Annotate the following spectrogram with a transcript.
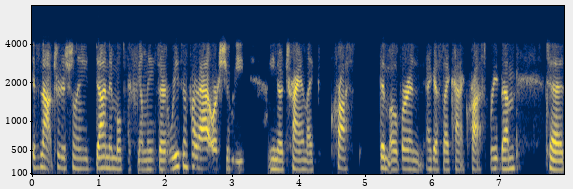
it's not traditionally done in multifamily. Is there a reason for that? Or should we you know try and like cross them over and i guess i kind of crossbreed them to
